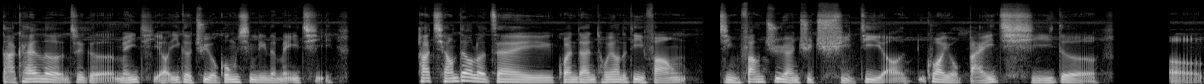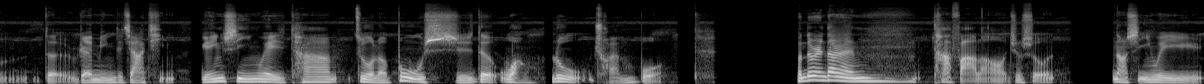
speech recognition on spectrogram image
打开了这个媒体啊，一个具有公信力的媒体。他强调了，在关丹同样的地方，警方居然去取缔啊挂有白旗的呃的人民的家庭，原因是因为他做了不实的网络传播。很多人当然挞伐了哦，就说那是因为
